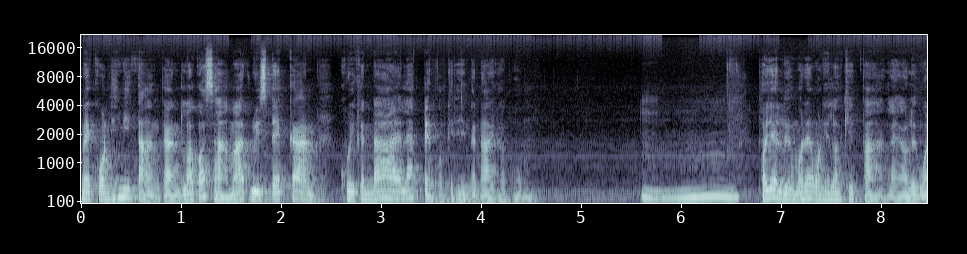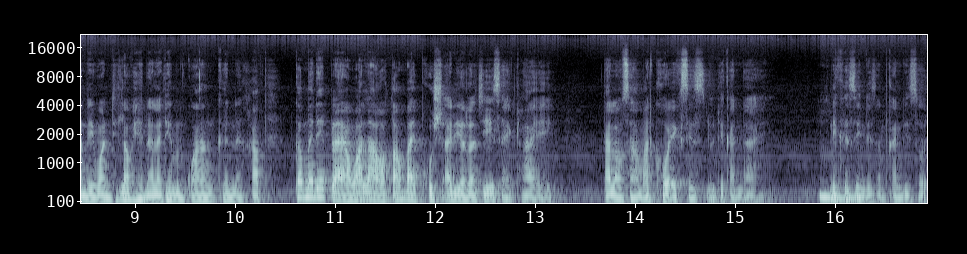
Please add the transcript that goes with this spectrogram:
ในคนที่มีต่างกัน เราก็สามารถ respect กันคุยกันได้แลกเปลี่ยนความคิดเห็นกันได้ครับผมอืมเพราะอย่าลืมว่าในวันที่เราคิดต่างแล้ว หรือวันในวันที่เราเห็นอะไรที่มันกว้างขึ้นนะครับ ก็ไม่ได้แปลว่าเราต้องไป push ideology ใส่ใคร แต่เราสามารถ coexist อยู่ด้วยกันได้ นี่คือสิ่งที่สำคัญที่สุด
